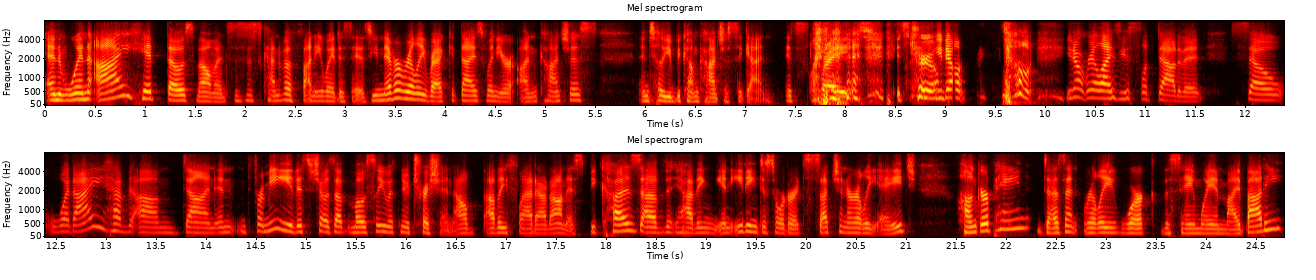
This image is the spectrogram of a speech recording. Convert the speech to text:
And when I hit those moments, this is kind of a funny way to say this. You never really recognize when you're unconscious until you become conscious again. It's like, right. it's true. You don't don't you don't realize you slipped out of it. So what I have um, done, and for me, this shows up mostly with nutrition. I'll I'll be flat out honest. Because of having an eating disorder at such an early age, hunger pain doesn't really work the same way in my body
